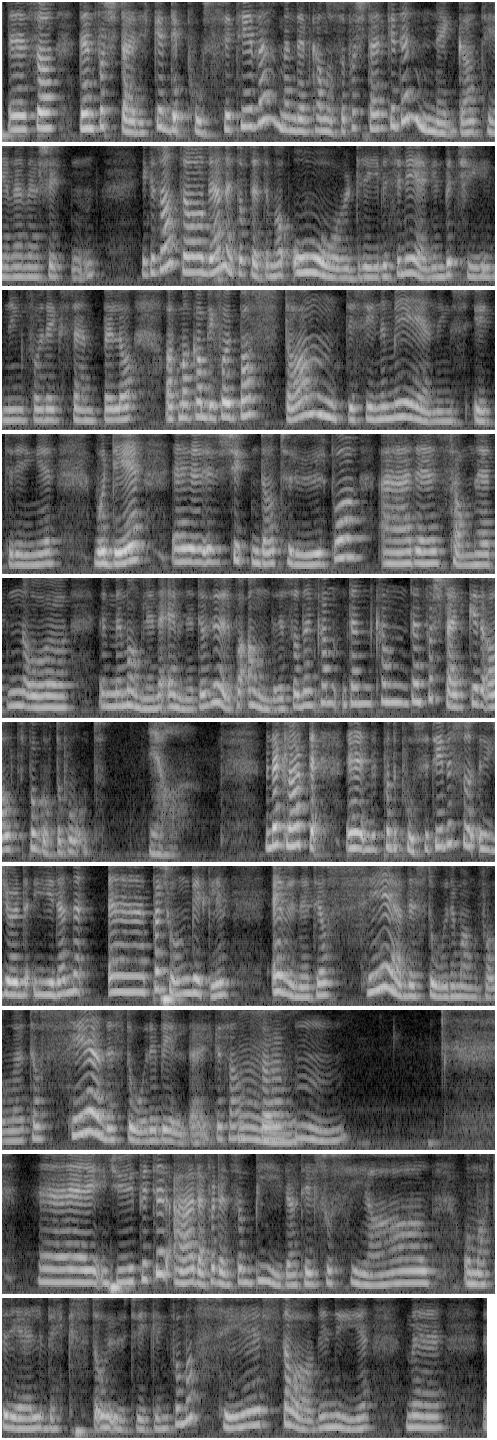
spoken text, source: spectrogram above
eh, Så den forsterker det positive, men den kan også forsterke det negative ved skytten. Ikke sant? Og det er nettopp dette med å overdrive sin egen betydning, f.eks. Og at man kan bli for bastant i sine meningsytringer. Hvor det eh, skytten da tror på, er eh, sannheten, og eh, med manglende evne til å høre på andre. Så den, kan, den, kan, den forsterker alt på godt og på vondt. Ja. Men det er klart, eh, på det positive så gir den eh, personen virkelig evne til å se det store mangfoldet, til å se det store bildet. ikke sant? Mm. Så, mm. Eh, Jupiter er derfor den som bidrar til sosial og materiell vekst og utvikling. For man ser stadig nye eh,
